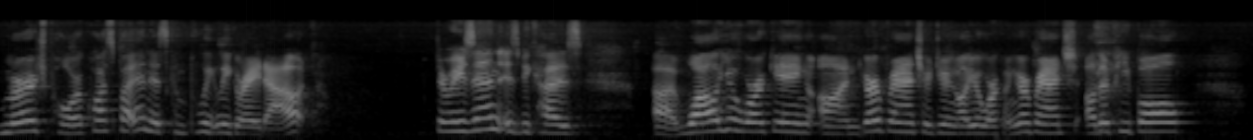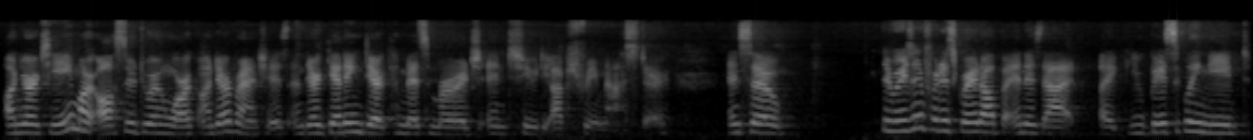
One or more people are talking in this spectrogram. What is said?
merge pull request button is completely grayed out. The reason is because uh, while you're working on your branch or doing all your work on your branch, other people on your team are also doing work on their branches, and they're getting their commits merged into the upstream master. And so the reason for this grayed out button is that like you basically need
